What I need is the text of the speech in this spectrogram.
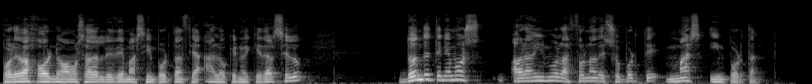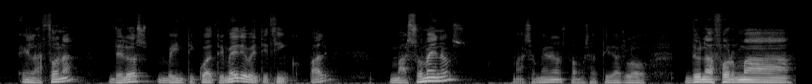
Por debajo no vamos a darle de más importancia a lo que no hay que dárselo. ¿Dónde tenemos ahora mismo la zona de soporte más importante? En la zona de los 24,5, 25, ¿vale? Más o menos, más o menos, vamos a tirarlo de una forma...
